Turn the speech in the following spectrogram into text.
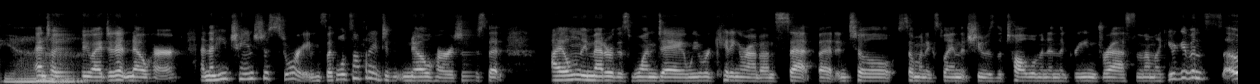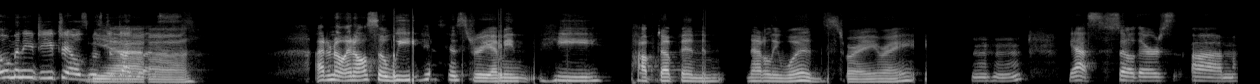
yeah, and tell you I didn't know her. And then he changed his story. And he's like, well, it's not that I didn't know her. It's just that I only met her this one day and we were kidding around on set. But until someone explained that she was the tall woman in the green dress. And I'm like, you're giving so many details, Mr. Douglas. I don't know. And also, we his history. I mean, he popped up in Natalie Wood's story, right? hmm Yes. So there's um,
